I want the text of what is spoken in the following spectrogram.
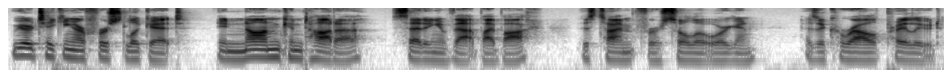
we are taking our first look at a non cantata setting of that by Bach, this time for solo organ, as a chorale prelude.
